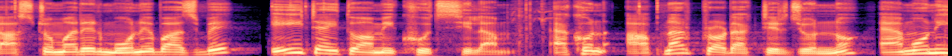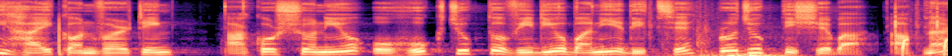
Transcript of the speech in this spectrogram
কাস্টমারের মনে বাজবে, এইটাই তো আমি খুঁজছিলাম। এখন আপনার প্রোডাক্টের জন্য এমনই হাই কনভার্টিং আকর্ষণীয় ও হুকযুক্ত ভিডিও বানিয়ে দিচ্ছে প্রযুক্তি সেবা, আপনার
